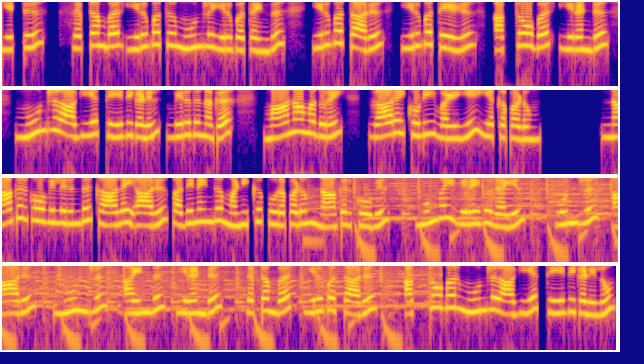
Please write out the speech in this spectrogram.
எட்டு செப்டம்பர் இருபத்து மூன்று இருபத்தைந்து இருபத்தாறு இருபத்தேழு அக்டோபர் இரண்டு மூன்று ஆகிய தேதிகளில் விருதுநகர் மானாமதுரை காரைக்குடி வழியே இயக்கப்படும். நாகர்கோவிலிருந்து காலை ஆறு பதினைந்து மணிக்கு புறப்படும் நாகர்கோவில் மும்பை விரைவு ரயில் ஒன்று ஆறு மூன்று ஐந்து இரண்டு செப்டம்பர் இருபத்தாறு அக்டோபர் மூன்று ஆகிய தேதிகளிலும்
